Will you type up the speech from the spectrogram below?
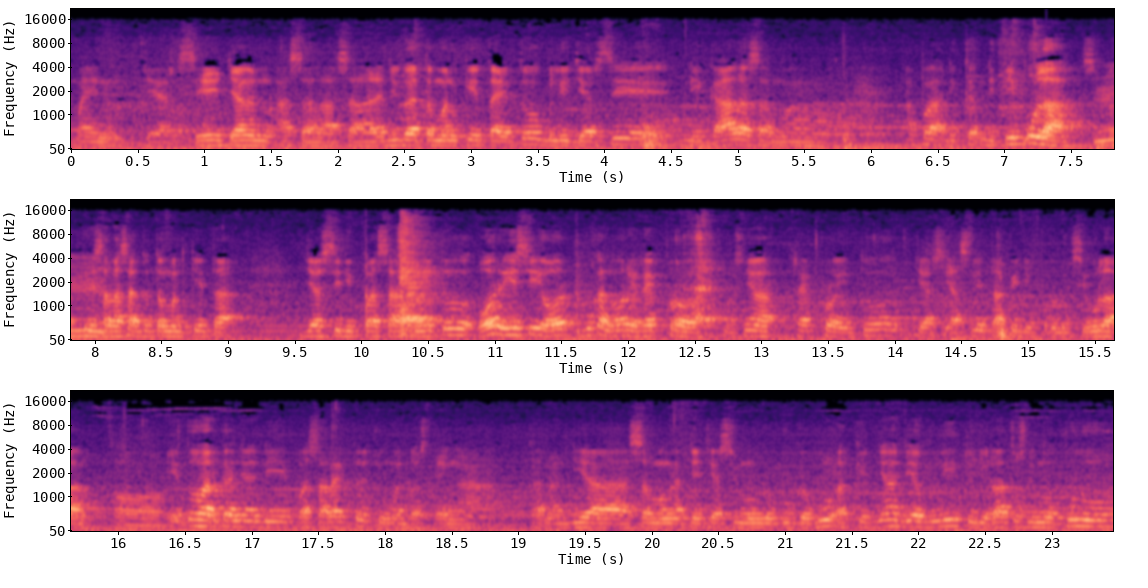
main jersey jangan asal-asal. Ada juga teman kita itu beli jersey dikalah sama apa di, ditipu lah seperti salah satu teman kita jersey di pasaran itu ori sih or- bukan ori repro. Maksudnya repro itu jersey asli tapi diproduksi ulang. Oh. itu harganya di pasaran itu cuma dua setengah. Karena dia semangatnya jersey menggebu-gebu akhirnya dia beli 750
